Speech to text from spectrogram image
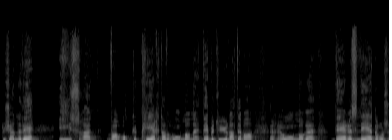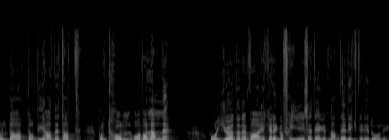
Du skjønner det, Israel var okkupert av romerne. Det betyr at det var romere, deres ledere og soldater, de hadde tatt kontroll over landet. Og jødene var ikke lenger frie i sitt eget land. Det likte de dårlig.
